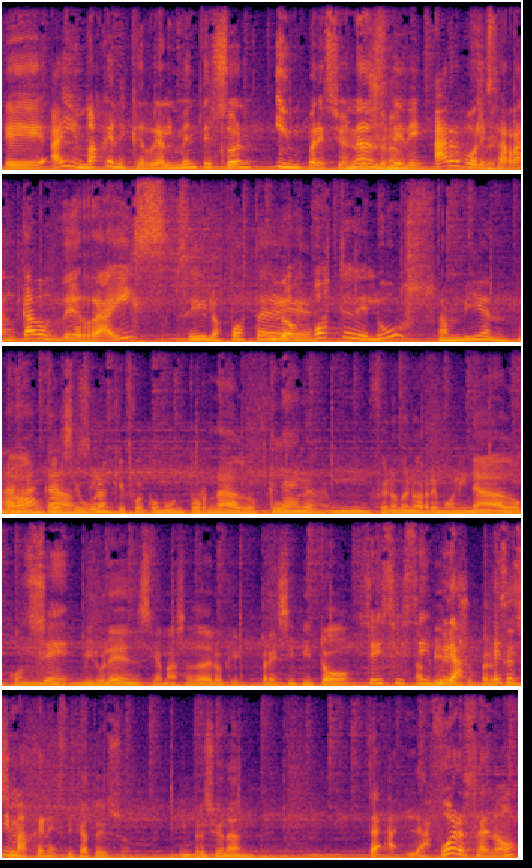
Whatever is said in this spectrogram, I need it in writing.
Eh, hay imágenes que realmente son impresionantes, de árboles arrancados de raíz Sí, los postes... Los postes de luz. También arrancados. Que aseguran que fue como un tornado, un fenomeneno remolinado, con virulencia, más allá de lo que precipitó. Sí, sí, sí. Mira, esas imágenes. Fíjate eso, impresionante. O sea, la fuerza, ¿no?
